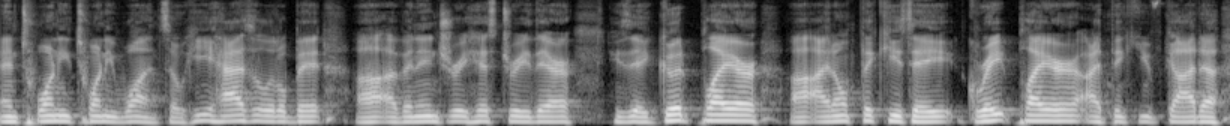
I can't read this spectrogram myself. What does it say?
and 2021. So he has a little bit uh, of an injury history there. He's a good player. Uh, I don't think he's a great player. I think you've got to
